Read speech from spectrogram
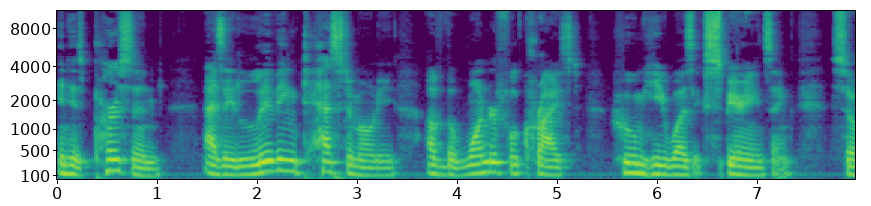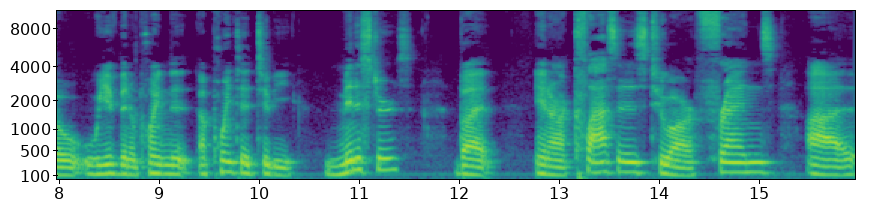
in his person as a living testimony of the wonderful Christ whom he was experiencing. So we've been appointed appointed to be ministers but in our classes, to our friends, uh,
